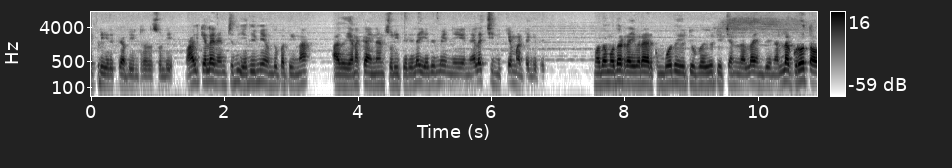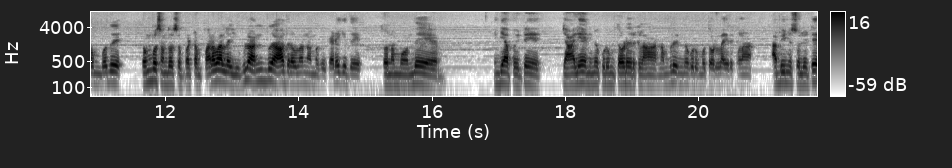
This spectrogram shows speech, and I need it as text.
எப்படி இருக்கு அப்படின்றத சொல்லி. வாழ்க்கையில நினைச்சது எதுவுமே வந்து பாத்தீங்கன்னா அது எனக்கா என்னன்னு சொல்லி தெரியல. எதுவுமே நி- நிலைச்சு நிக்க மாட்டேங்குது. முத முத டிரைவரா இருக்கும்போது யூடியூப் யூடியூப் சேனல் எல்லாம் இந்த நல்லா க்ரோத் ஆகும்போது ரொம்ப சந்தோஷப்பட்டோம். பரவாயில்ல இவ்வளோ அன்பு ஆதரவுலாம் நமக்கு கிடைக்குது. ஸோ நம்ம வந்து இந்தியா போயிட்டு ஜாலியாக இனிமேல் குடும்பத்தோடு இருக்கலாம். நம்மளும் இனிமேல் குடும்பத்தோடலாம் இருக்கலாம் அப்படின்னு சொல்லிட்டு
